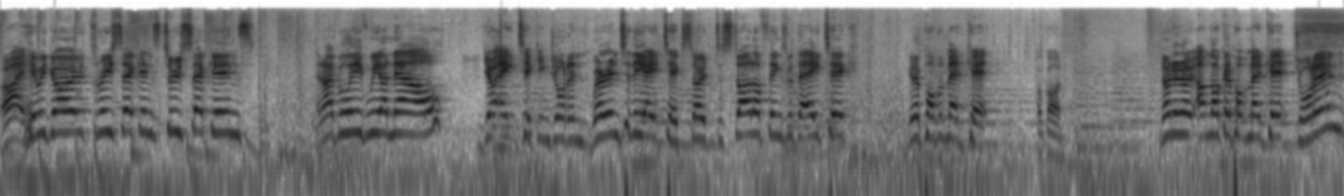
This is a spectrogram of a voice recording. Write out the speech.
All right, here we go. Three seconds, two seconds. And I believe we are now... You're eight ticking, Jordan. We're into the eight tick. So to start off things with the eight tick, I'm going to pop a med kit. Oh, God. No, no, no. I'm not going to pop a med kit. Jordan?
